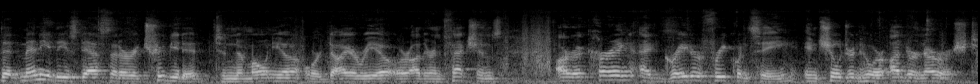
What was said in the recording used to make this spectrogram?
that many of these deaths that are attributed to pneumonia or diarrhea or other infections are occurring at greater frequency in children who are undernourished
